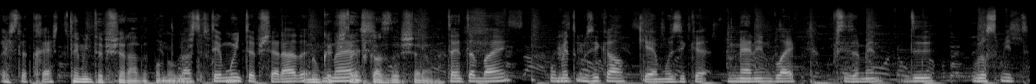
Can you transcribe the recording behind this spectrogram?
extraterrestres. Tem muita bicharada para o meu gosto. tem muita peixarada, Nunca gostei por causa da bicharada. tem também o momento musical, que é a música Man in Black, precisamente de Will Smith.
